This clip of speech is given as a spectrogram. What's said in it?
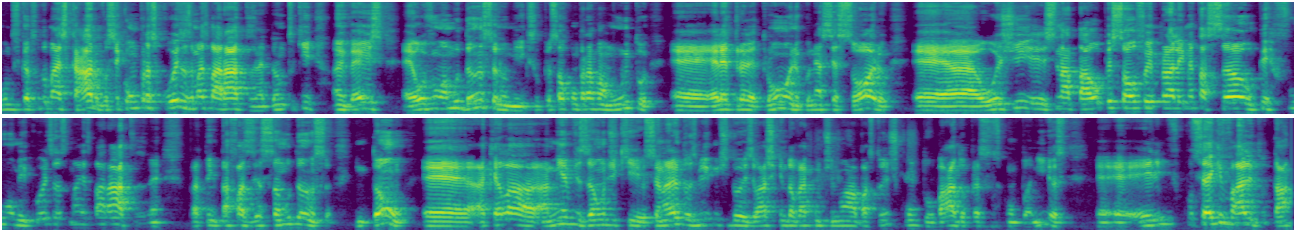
quando fica tudo mais caro, você compra as coisas mais baratas, né? Tanto que ao invés é, houve uma mudança no mix. O pessoal comprava muito é, eletroeletrônico, né, acessório. É, hoje, esse Natal, o pessoal foi para alimentação, perfume, coisas mais baratas, né? Para tentar fazer essa mudança. Então, é, aquela a minha visão de que o cenário 2022 eu acho que ainda vai continuar bastante conturbado para essas companhias é, é, ele consegue válido, tá?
